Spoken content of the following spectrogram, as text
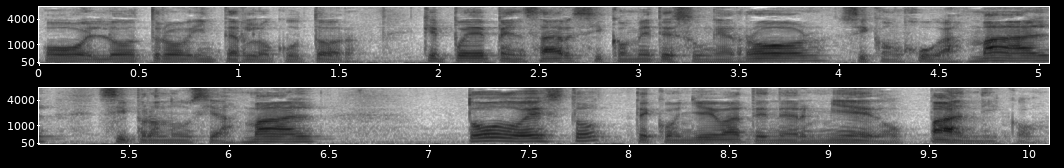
o el otro interlocutor. ¿Qué puede pensar si cometes un error, si conjugas mal, si pronuncias mal? Todo esto te conlleva a tener miedo, pánico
